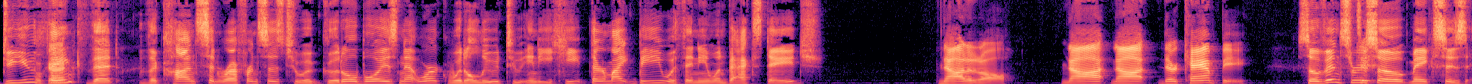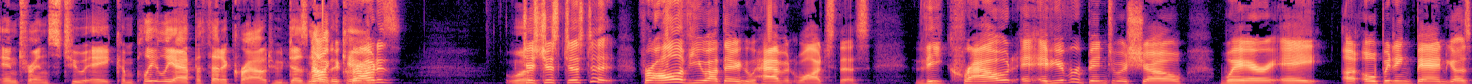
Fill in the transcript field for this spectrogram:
do you Okay. think that the constant references to a good old boys network would allude to any heat there might be with anyone backstage? Not at all. Not not. There can't be. So Vince Russo makes his entrance to a completely apathetic crowd who does not. No, the care. crowd is What- just just just to for all of you out there who haven't watched this the crowd have you ever been to a show where a, a opening band goes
